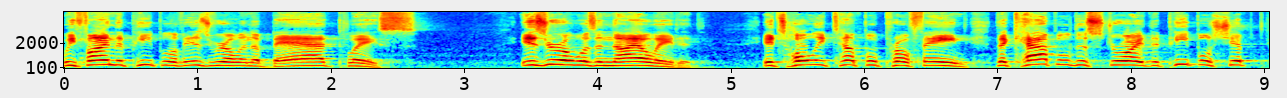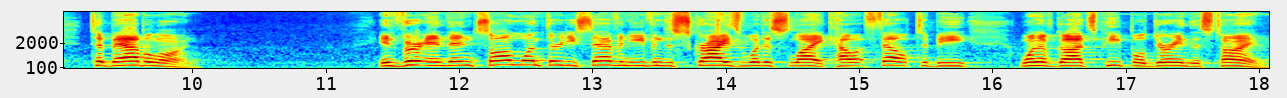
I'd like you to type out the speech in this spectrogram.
we find the people of Israel in a bad place. Israel was annihilated, its holy temple profaned, the capital destroyed, the people shipped to Babylon. Ver- and then Psalm 137 even describes what it's like, how it felt to be one of God's people during this time.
